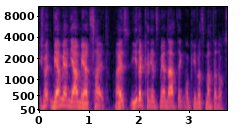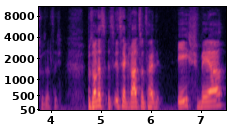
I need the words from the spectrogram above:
Ich meine, wir haben ja ein Jahr mehr Zeit. Heißt, jeder kann jetzt mehr nachdenken, okay, was macht er noch zusätzlich? Besonders, es ist ja gerade zur Zeit eh schwer,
